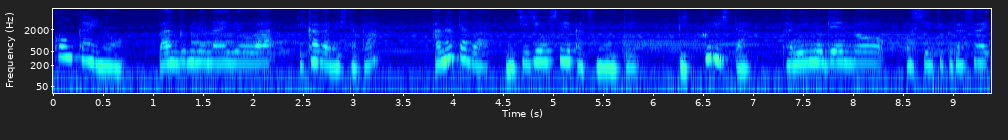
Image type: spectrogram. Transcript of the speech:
今回の番組の内容はいかがでしたか？あなたが日常生活においてびっくりした他人の言動を教えてください。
